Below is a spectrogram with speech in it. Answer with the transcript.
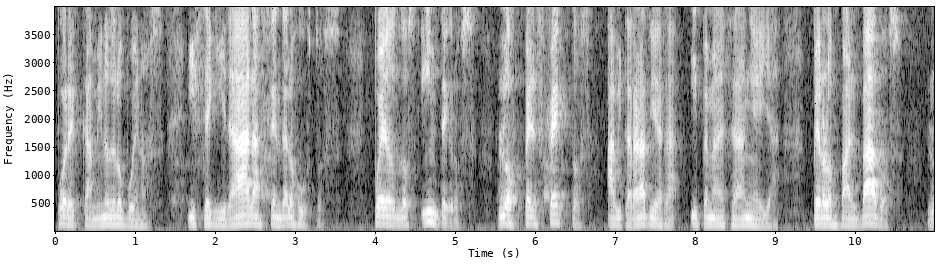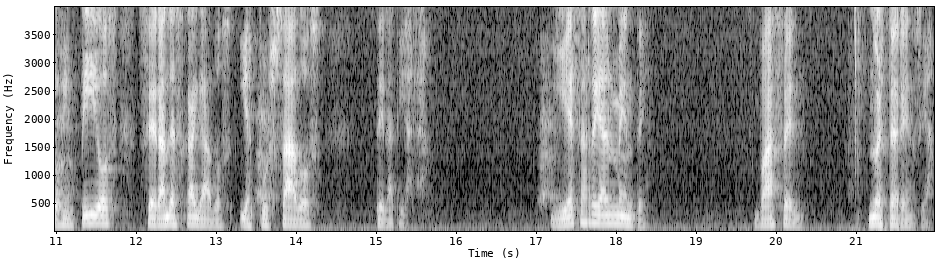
por el camino de los buenos y seguirá la senda de los justos. Pues los íntegros, los perfectos, habitarán la tierra y permanecerán en ella. Pero los malvados, los impíos, serán descargados y expulsados de la tierra. Y esa realmente va a ser nuestra herencia.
